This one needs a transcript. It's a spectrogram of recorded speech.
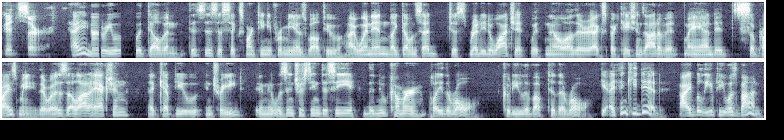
good sir? I agree with- Delvin. This is a six martini for me as well too. I went in, like Delvin said, just ready to watch it with no other expectations out of it, and it surprised me. There was a lot of action that kept you intrigued, and it was interesting to see the newcomer play the role. Could he live up to the role? Yeah, I think he did. I believed he was Bond.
